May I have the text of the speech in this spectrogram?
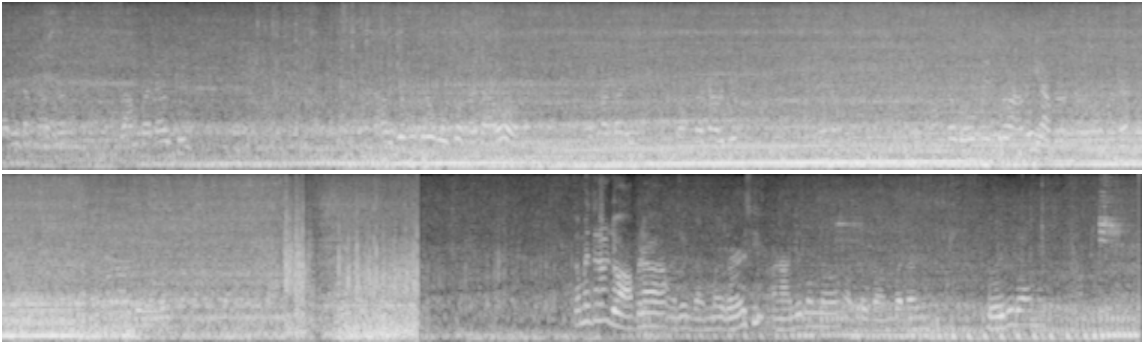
આજે તમને આપણે ગામ બતાવશું આવજો મિત્રો કોઈ વખત આવો વખત આવી ગામ બતાવજો આમ તો બહુ મિત્રો આવી આપણે ફરવા માટે પણ આવજો મિત્રો. તો મિત્રો, જો આપણે આજે ગામમાં ગયા છીએ અને આજે તમને આપણે ગામ બતાવી દોરી ગયા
